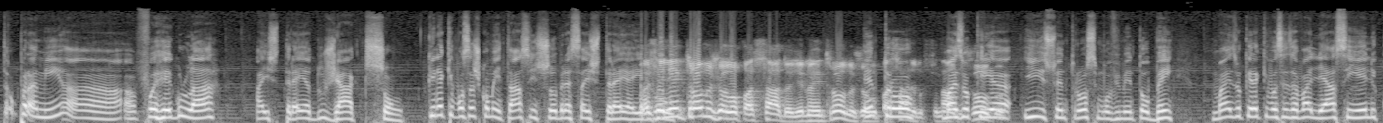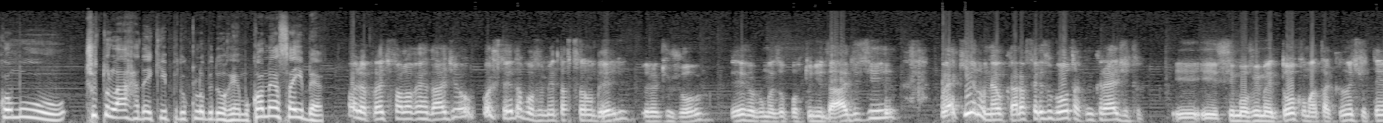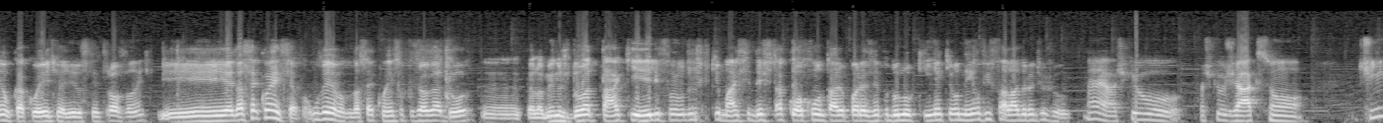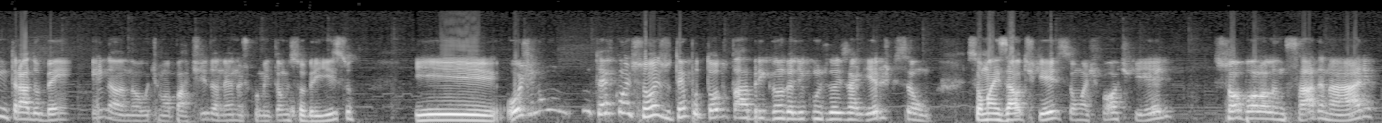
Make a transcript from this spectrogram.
Então, para mim, a, a, foi regular a estreia do Jackson. Queria que vocês comentassem sobre essa estreia aí. Mas do... ele entrou no jogo passado, ele não entrou no jogo entrou, passado, no final mas do eu jogo? queria. Isso, entrou, se movimentou bem. Mas eu queria que vocês avaliassem ele como titular da equipe do Clube do Remo. Começa aí, Beto. Olha, pra te falar a verdade, eu gostei da movimentação dele durante o jogo. Teve algumas oportunidades e foi aquilo, né? O cara fez o gol, tá com crédito. E, e se movimentou como atacante, tem o cacoete ali do centroavante. E é da sequência, vamos ver, vamos dar sequência pro jogador. É, pelo menos do ataque, ele foi um dos que mais se destacou, ao contrário, por exemplo, do Luquinha, que eu nem ouvi falar durante o jogo. É, acho que o, acho que o Jackson tinha entrado bem na, na última partida, né? Nós comentamos sobre isso. E hoje não, não teve condições, o tempo todo tava brigando ali com os dois zagueiros que são, são mais altos que ele, são mais fortes que ele. Só bola lançada na área.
